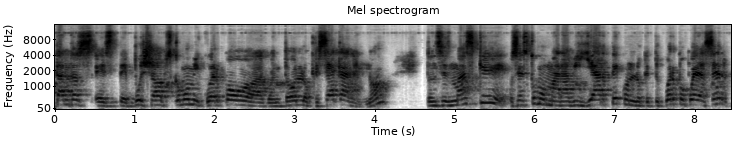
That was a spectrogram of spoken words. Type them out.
tantos este, push-ups, como mi cuerpo aguantó lo que sea que hagan, ¿no? Entonces, más que, o sea, es como maravillarte con lo que tu cuerpo puede hacer.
